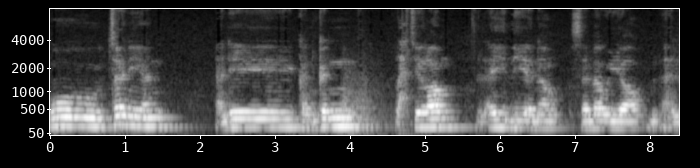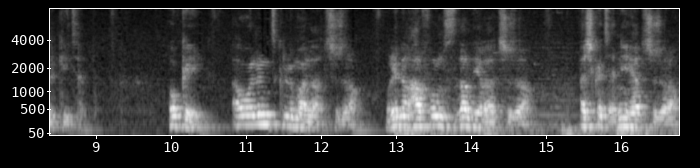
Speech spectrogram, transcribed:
وثانيا يعني كنكن الاحترام لأي ديانة سماوية من أهل الكتاب. أوكي أولا نتكلموا على هاد الشجرة. بغينا نعرفوا المصدر ديال هاد الشجرة. أش كتعني هاد الشجرة؟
